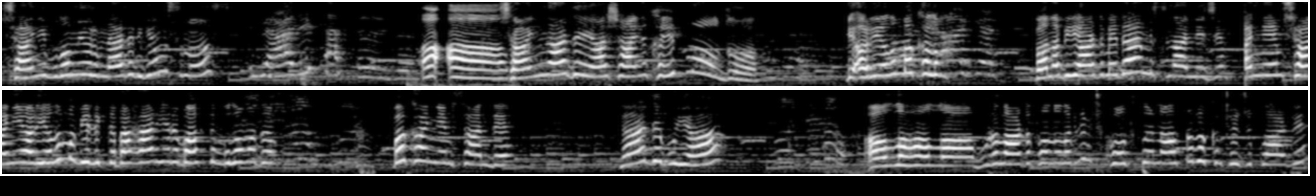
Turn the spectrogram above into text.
Şahin'i bulamıyorum. Nerede biliyor musunuz? Zari takıldı. Aa. Şahin nerede ya? Şahin'i kayıp mı oldu? Bir arayalım bakalım. Bana bir yardım eder misin anneciğim? Annem Şahin'i arayalım mı birlikte? Ben her yere baktım bulamadım. Bak annem sen de. Nerede bu ya? Allah Allah. Buralarda falan olabilir mi? Şu koltukların altına bakın çocuklar bir.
